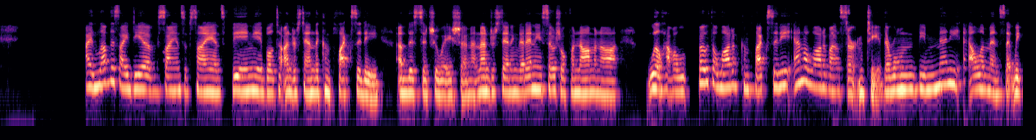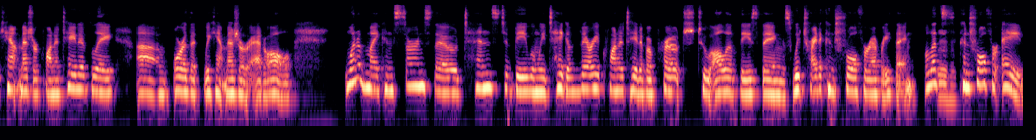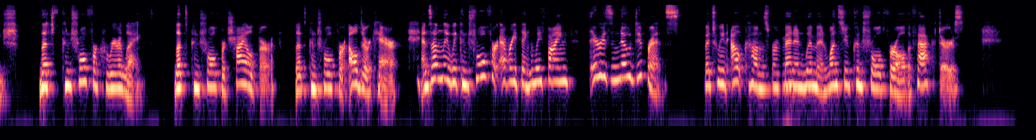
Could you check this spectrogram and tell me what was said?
I love this idea of science of science being able to understand the complexity of this situation and understanding that any social phenomena will have a, both a lot of complexity and a lot of uncertainty. There will be many elements that we can't measure quantitatively um, or that we can't measure at all. One of my concerns, though, tends to be when we take a very quantitative approach to all of these things, we try to control for everything. Well, let's mm-hmm. control for age Let's control for career length. Let's control for childbirth. Let's control for elder care. And suddenly we control for everything and we find there is no difference between outcomes for men and women once you've controlled for all the factors.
